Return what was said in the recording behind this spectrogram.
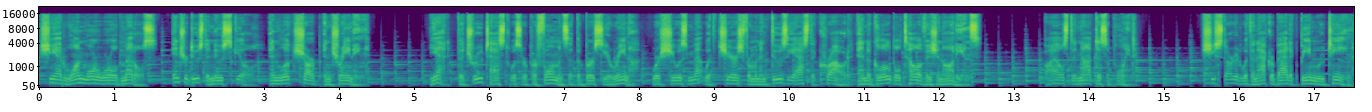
she had won more world medals, introduced a new skill, and looked sharp in training. Yet, the true test was her performance at the Bercy Arena, where she was met with cheers from an enthusiastic crowd and a global television audience. Biles did not disappoint. She started with an acrobatic beam routine,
